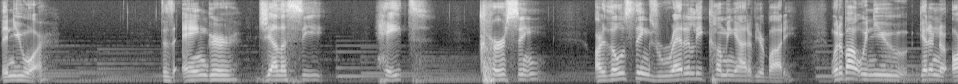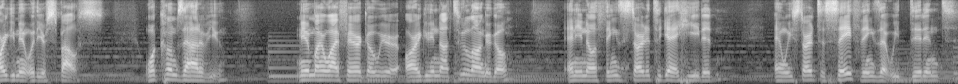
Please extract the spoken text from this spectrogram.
than you are, does anger, jealousy, hate, cursing, are those things readily coming out of your body? What about when you get in an argument with your spouse? What comes out of you? Me and my wife Erica, we were arguing not too long ago, and you know, things started to get heated, and we started to say things that we didn't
